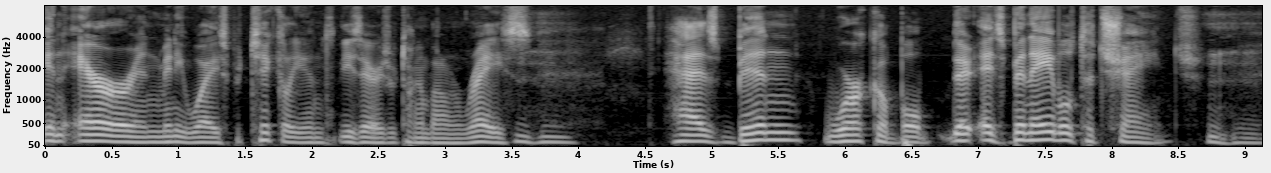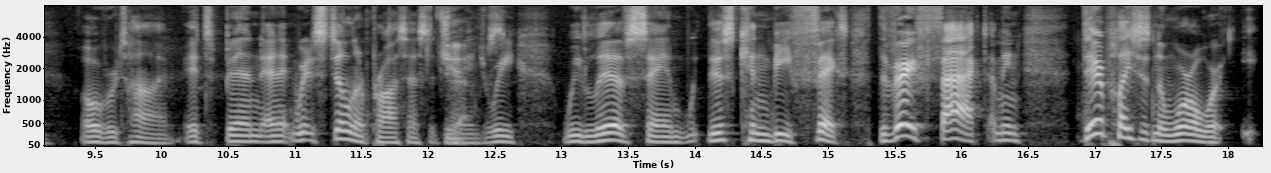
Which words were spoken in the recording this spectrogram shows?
in error in many ways, particularly in these areas we're talking about on race, has been workable. It's been able to change over time. It's been, and it, we're still in a process of change. Yes. We we live saying this can be fixed. The very fact, I mean, there are places in the world where it,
